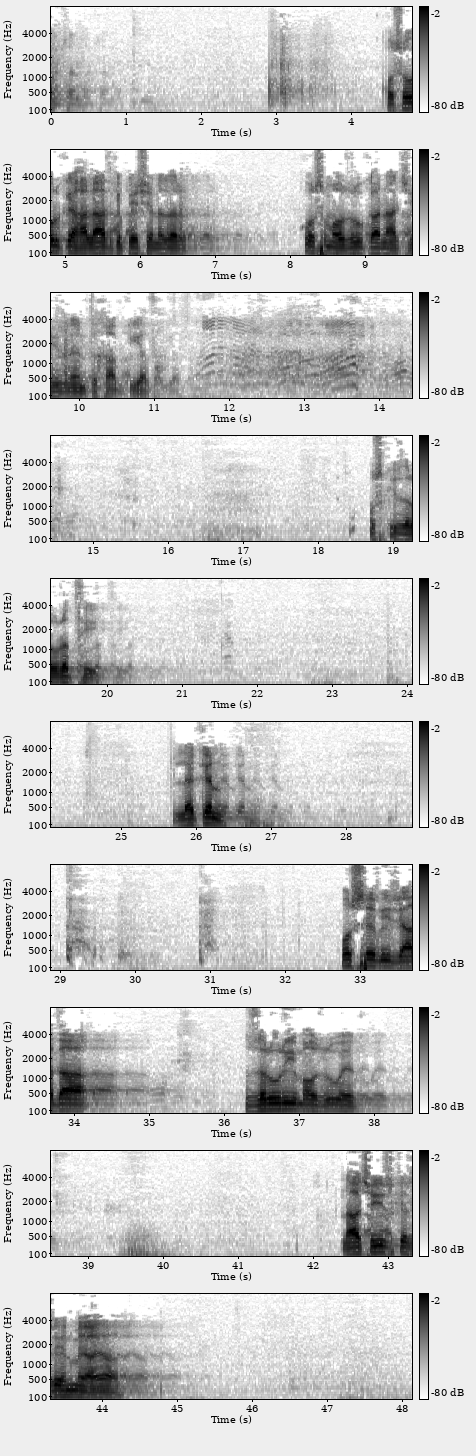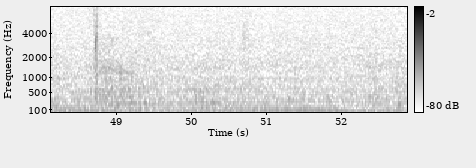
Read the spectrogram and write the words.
قصور کے حالات کے پیش نظر، اس موضوع کا ناچیز نے انتخاب کیا تھا۔ اس کی ضرورت تھی۔ لیکن اس سے بھی زیادہ ضروری موضوع ایک ناچیز کے ذہن میں آیا۔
